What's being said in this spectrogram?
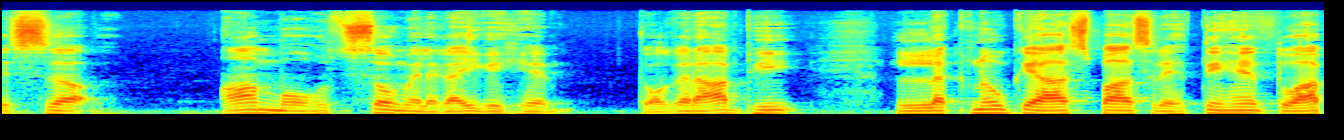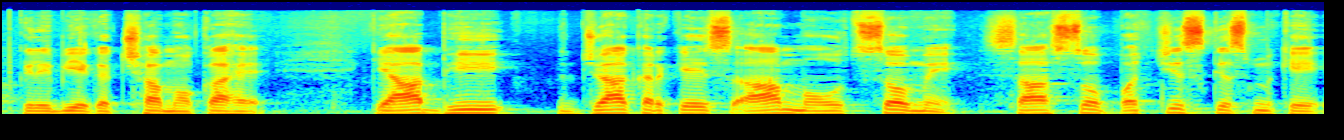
इस आम महोत्सव में लगाई गई है। तो अगर आप भी लखनऊ के आसपास रहते हैं तो आपके लिए भी एक अच्छा मौका है कि आप भी जा करके इस आम महोत्सव में 725 किस्म के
